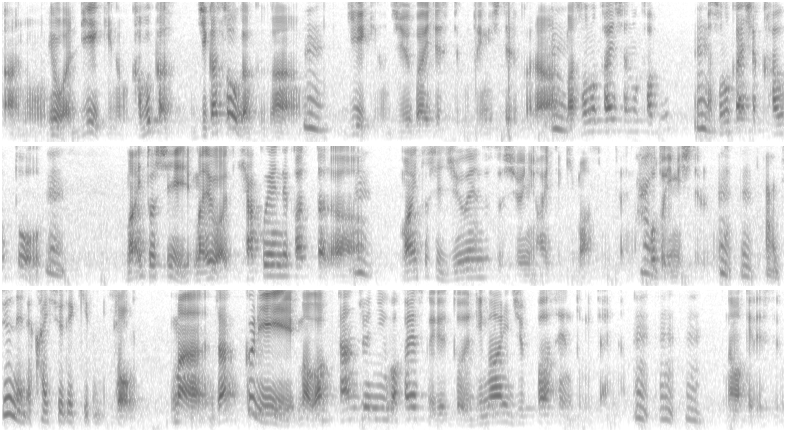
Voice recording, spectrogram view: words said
あの要は利益の株価時価総額がうん。利益の10倍ですってことを意味してるから、うん。まあ、その会社の株、うん。まあ、その会社買うとうん毎年、まあ、要は100円で買ったら、うん毎年10円ずつ収入入ってきますみたいなことを意味してるの、うんうん。あ10年で回収できるみたいな。そうまあざっくり、まあわ、単純に分かりやすく言うと利回り10%みたいなうんうんうん。なわけですよ。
